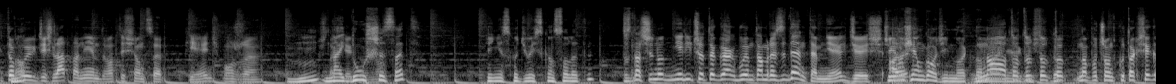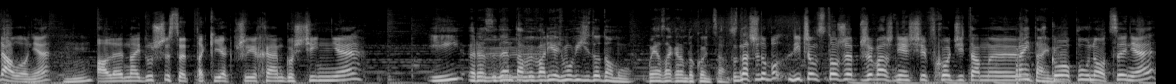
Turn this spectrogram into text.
I to No. były gdzieś lata, nie wiem, 2005 może. Takiego, Najdłuższy no. set? Gdzie nie schodziłeś z konsolety? To znaczy, no nie liczę tego, jak byłem tam rezydentem, nie? Gdzieś. Czyli 8 godzin, no jak No, to, to, to, to na początku tak się grało, nie? Mhm. Ale najdłuższy set, taki jak przyjechałem gościnnie, I rezydenta Yy. wywaliłeś, mówić do domu, bo ja zagram do końca. To znaczy, no bo licząc to, że przeważnie się wchodzi tam e, Prime time. koło północy, nie?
